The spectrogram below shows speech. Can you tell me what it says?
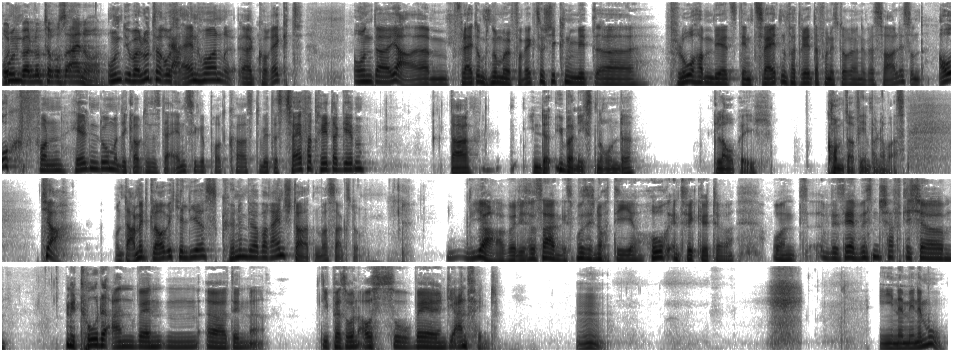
und, und, über Lutherus Einhorn. Und über Lutherus ja. Einhorn, äh, korrekt. Und äh, ja, ähm, vielleicht um es nur mal vorwegzuschicken, mit äh, Flo haben wir jetzt den zweiten Vertreter von Historia Universalis und auch von Heldendum, und ich glaube, das ist der einzige Podcast, wird es zwei Vertreter geben. Da in der übernächsten Runde, glaube ich, kommt auf jeden Fall noch was. Tja, und damit glaube ich, Elias, können wir aber reinstarten. Was sagst du? Ja, würde ich so sagen. Jetzt muss ich noch die hochentwickelte und sehr wissenschaftliche Methode anwenden, äh, den, die Person auszuwählen, die anfängt. Hm. Ine Mene Mu.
